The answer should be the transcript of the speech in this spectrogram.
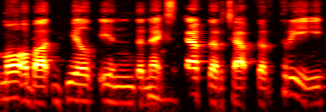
more about guilt in the next chapter chapter 3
